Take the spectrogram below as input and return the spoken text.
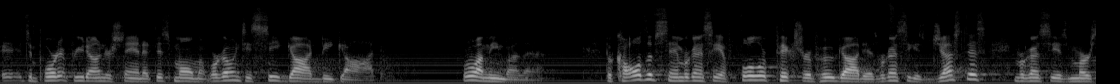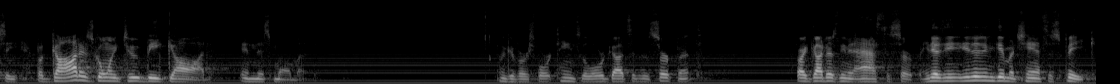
It's important for you to understand at this moment, we're going to see God be God. What do I mean by that? Because of sin, we're going to see a fuller picture of who God is. We're going to see his justice and we're going to see his mercy. But God is going to be God in this moment. Look at verse 14. So the Lord God said to the serpent, Right, God doesn't even ask the serpent. He doesn't, he doesn't even give him a chance to speak.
